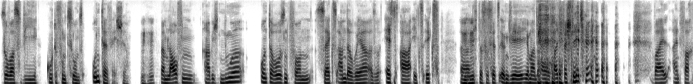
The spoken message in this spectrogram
Sowas wie gute Funktionsunterwäsche. Mhm. Beim Laufen habe ich nur Unterhosen von Sex Underwear, also S-A-X-X. Äh, mhm. Nicht, dass das jetzt irgendwie jemand äh, falsch versteht. Weil einfach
